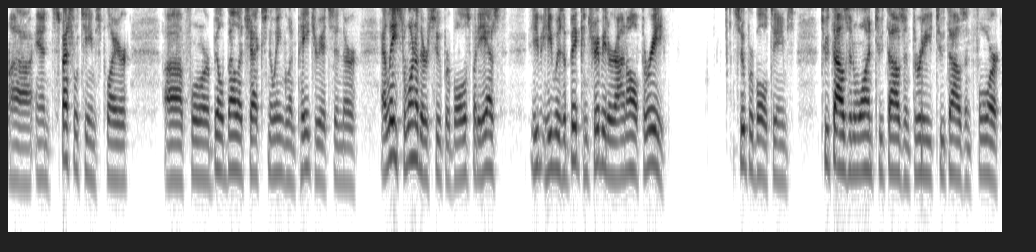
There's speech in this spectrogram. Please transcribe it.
and special teams player uh, for Bill Belichick's New England Patriots in their at least one of their Super Bowls, but he has he, he was a big contributor on all three Super Bowl teams 2001, 2003, 2004.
